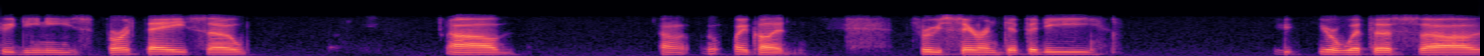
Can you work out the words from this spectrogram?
Houdini's birthday, so uh, uh, what do you call it? Through serendipity, you're with us. Uh,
